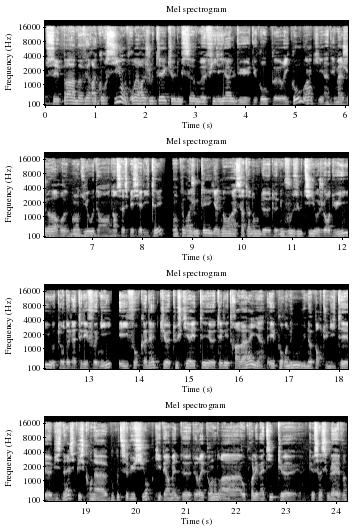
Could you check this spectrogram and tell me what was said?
C'est pas un mauvais raccourci. On pourrait rajouter que nous sommes filiales du, groupe Rico, hein, qui est un des majors mondiaux dans, sa spécialité. On peut rajouter également un certain nombre de, nouveaux outils aujourd'hui autour de la téléphonie. Et il faut reconnaître que tout ce qui a été euh, télétravail est pour nous une opportunité euh, business, puisqu'on a beaucoup de solutions qui permettent de, répondre aux problématiques que, que ça soulève.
